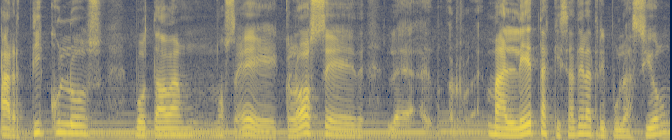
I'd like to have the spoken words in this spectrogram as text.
artículos, botaban, no sé, closet, maletas quizás de la tripulación,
